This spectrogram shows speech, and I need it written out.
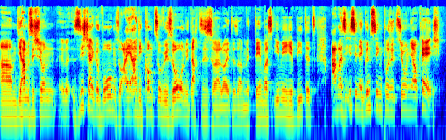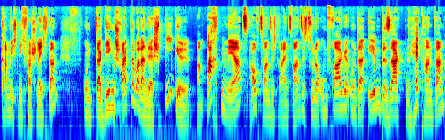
Ähm, die haben sich schon äh, sicher gewogen, so, ah ja, die kommt sowieso. Und ich dachte sich so, ja Leute, so, mit dem, was ihr mir hier bietet. Aber sie ist in der günstigen Position, ja okay, ich kann mich nicht verschlechtern. Und dagegen schreibt aber dann der Spiegel am 8. März, auch 2023, zu einer Umfrage unter eben besagten Headhuntern,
